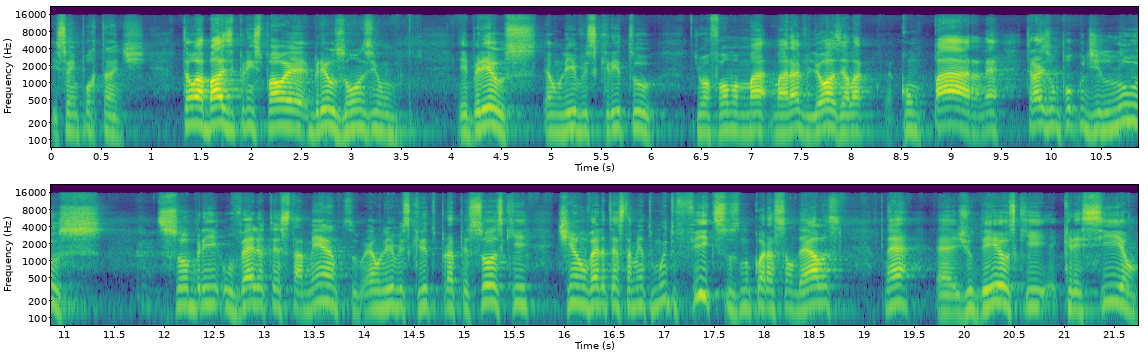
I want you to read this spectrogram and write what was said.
Isso é importante. Então a base principal é Hebreus 11, 1. Hebreus é um livro escrito de uma forma ma maravilhosa, ela compara, né, traz um pouco de luz sobre o Velho Testamento. É um livro escrito para pessoas que tinham o Velho Testamento muito fixos no coração delas, né, é, judeus que cresciam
